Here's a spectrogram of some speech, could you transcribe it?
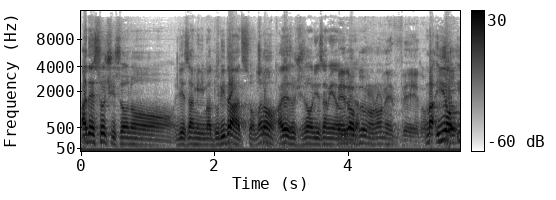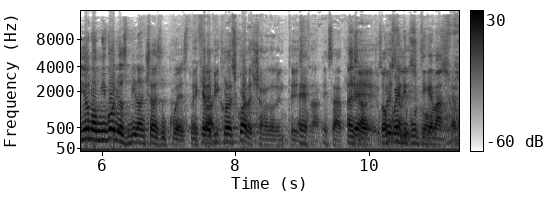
Adesso ci sono gli esami di maturità, insomma, certo. no? Adesso ci sono gli esami di maturità. Però Bruno non è vero. Ma io, io non mi voglio sbilanciare su questo. Perché infatti. le piccole squadre ci hanno dato in testa. Eh, esatto, cioè, esatto. sono quelli i punti che mancano.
